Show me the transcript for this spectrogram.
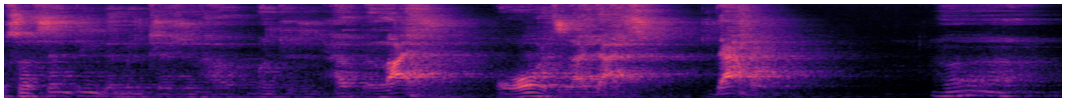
so same thing, the meditation, how meditation help the life. Oh, it's like that. Damn Ah.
